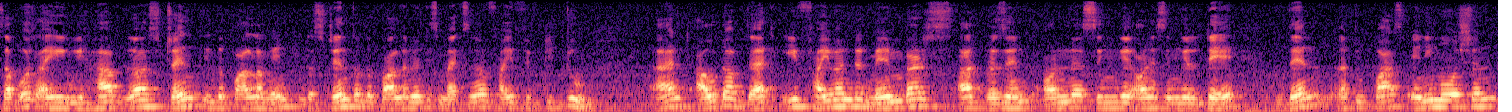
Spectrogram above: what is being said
Suppose I we have the strength in the parliament the strength of the parliament is maximum 552 and out of that if 500 members are present on a single on a single day then uh, to pass any motion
